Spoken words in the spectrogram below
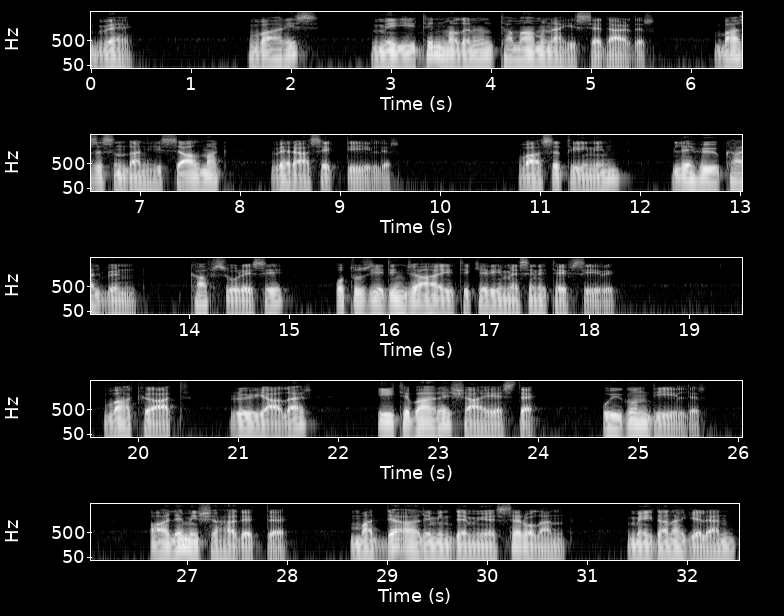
Ve varis meyyitin malının tamamına hissedardır. Bazısından hisse almak veraset değildir. Vasıtî'nin Lehü Kalbün Kaf suresi 37. ayeti kerimesini tefsiri. Vakıat, rüyalar itibare şayeste uygun değildir. Alemi şehadette madde aleminde müyesser olan meydana gelen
